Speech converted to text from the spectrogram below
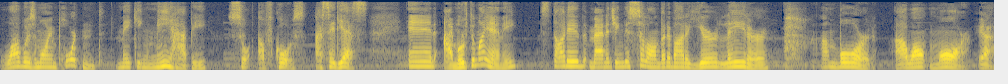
what was more important, making me happy. So of course, I said yes. And I moved to Miami, started managing this salon, but about a year later, I'm bored. I want more. Yeah.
